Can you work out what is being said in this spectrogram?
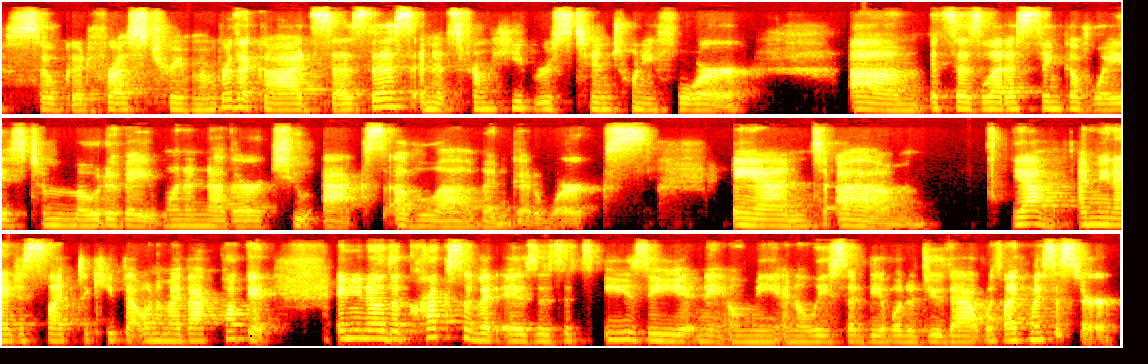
so good for us to remember that God says this, and it's from Hebrews 10 24. Um, it says, Let us think of ways to motivate one another to acts of love and good works. And um, yeah, I mean, I just like to keep that one in my back pocket. And you know, the crux of it is, is it's easy, Naomi and Eliza, to be able to do that with like my sister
